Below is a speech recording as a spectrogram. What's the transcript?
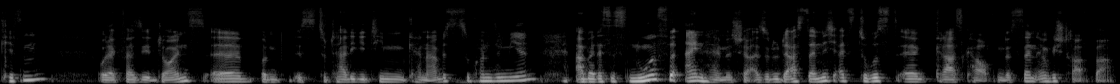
kiffen oder quasi Joints äh, und ist total legitim, Cannabis zu konsumieren. Aber das ist nur für Einheimische. Also du darfst dann nicht als Tourist äh, Gras kaufen. Das ist dann irgendwie strafbar.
